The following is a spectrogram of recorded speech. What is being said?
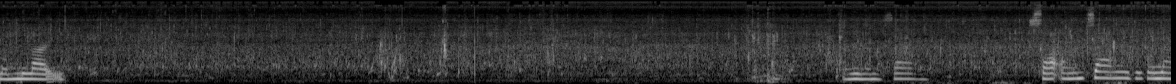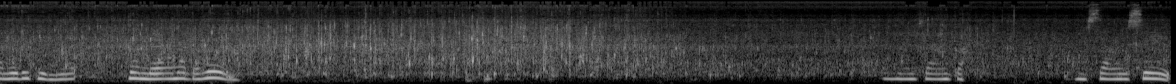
น้ำไหลอันนี้น้ำซ่าซาเอาน้ำซ่าให้ทุกคนยามไม่ได้กินเนี่ยน้ำแดงเอามาตะเฮินน้ำซ่างกับน้ำซ่างพิเศษ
